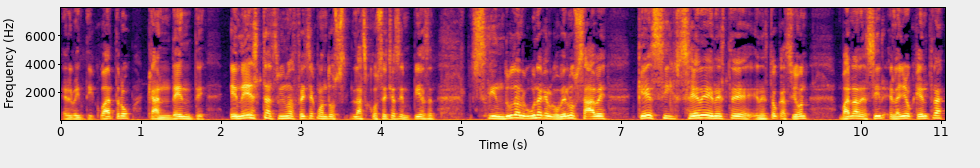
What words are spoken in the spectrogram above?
el 24 candente. En estas mismas fechas, cuando las cosechas empiezan. Sin duda alguna que el gobierno sabe que si cede en, este, en esta ocasión, van a decir el año que entra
